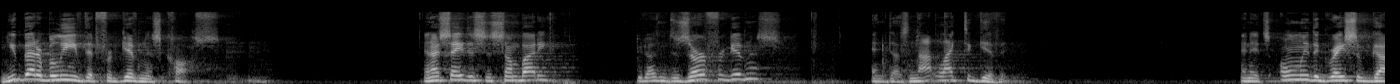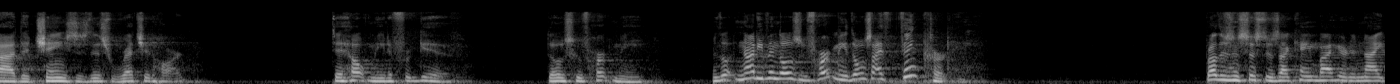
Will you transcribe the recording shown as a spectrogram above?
And you better believe that forgiveness costs. And I say this as somebody who doesn't deserve forgiveness and does not like to give it. And it's only the grace of God that changes this wretched heart to help me to forgive those who've hurt me. Not even those who've hurt me, those I think hurt me. Brothers and sisters, I came by here tonight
